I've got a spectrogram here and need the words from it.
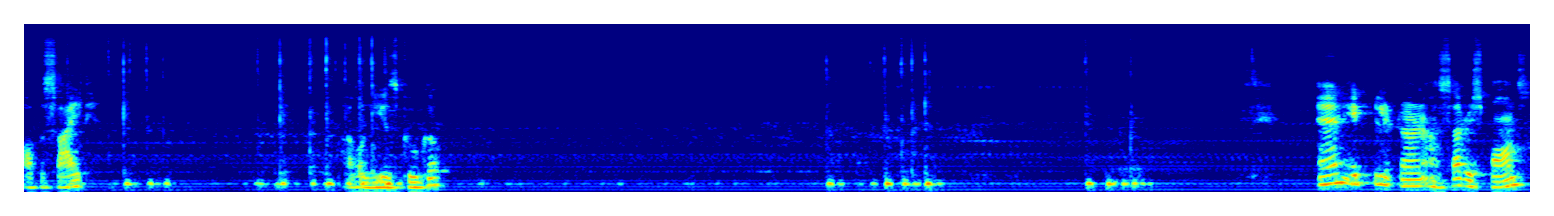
of a site. I will use Google. And it will return us a response.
